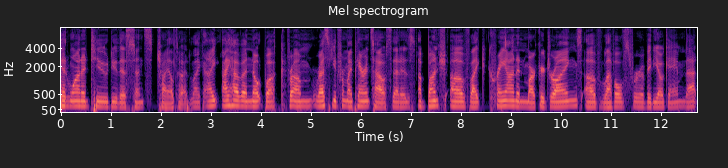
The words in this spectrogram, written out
had wanted to do this since childhood. Like I, I have a notebook from rescued from my parents' house that is a bunch of like crayon and marker drawings of levels for a video game that,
